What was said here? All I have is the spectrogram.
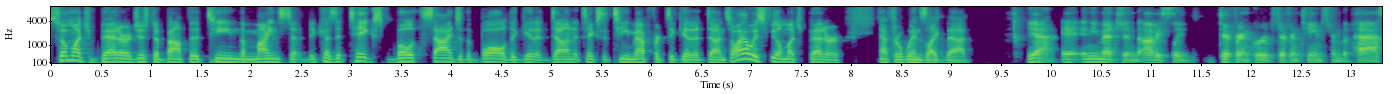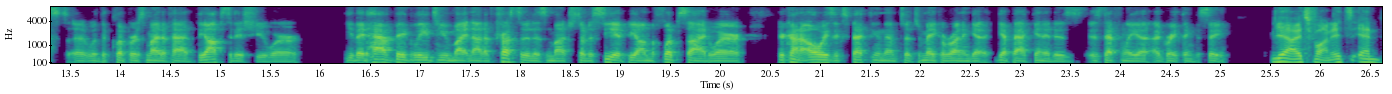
so much better just about the team, the mindset, because it takes both sides of the ball to get it done. It takes a team effort to get it done. So I always feel much better after wins like that. Yeah. And you mentioned obviously different groups, different teams from the past uh, with the Clippers might have had the opposite issue where they'd have big leads. You might not have trusted it as much. So to see it be on the flip side where you're kind of always expecting them to, to make a run and get, get back in it is, is definitely a, a great thing to see. Yeah, it's fun. It's and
